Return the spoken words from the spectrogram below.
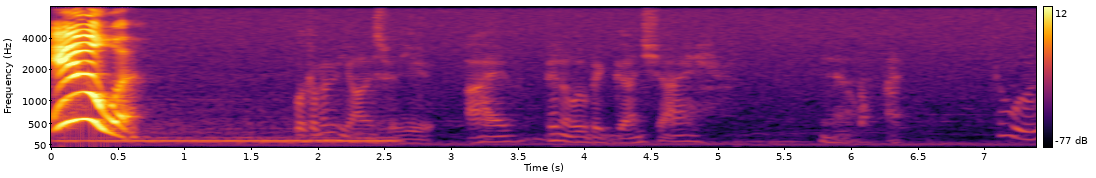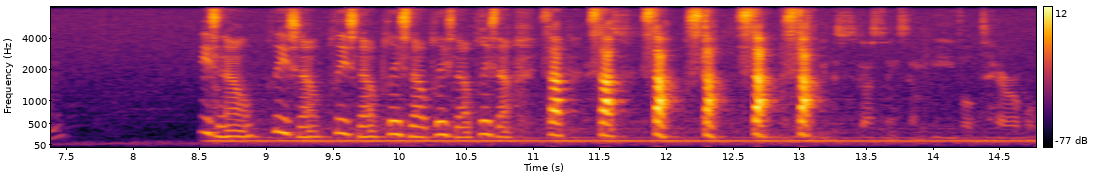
Ew! Look, I'm gonna be honest with you. I've been a little bit gun shy. You know, I, Go on. Please no, please no, please no, please no, please no, please no. Stop, stop, stop, stop, stop, stop. discussing some evil, terrible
